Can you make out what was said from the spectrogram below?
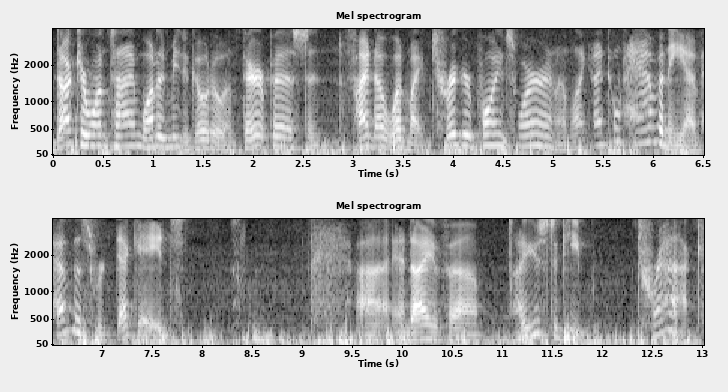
doctor one time wanted me to go to a therapist and find out what my trigger points were, and I'm like, I don't have any. I've had this for decades, uh, and I've uh, I used to keep track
